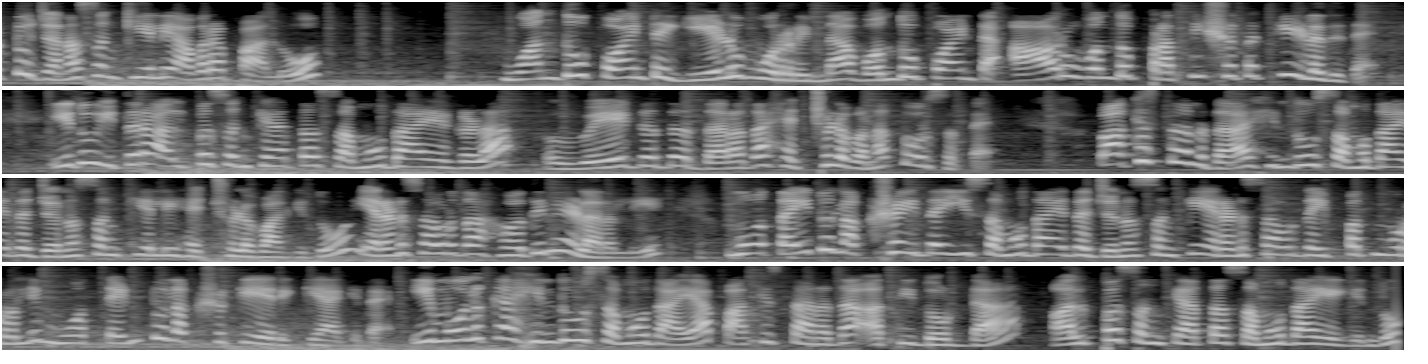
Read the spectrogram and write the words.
ಒಟ್ಟು ಜನಸಂಖ್ಯೆಯಲ್ಲಿ ಅವರ ಪಾಲು ಒಂದು ಪಾಯಿಂಟ್ ಏಳು ಮೂರರಿಂದ ಒಂದು ಪಾಯಿಂಟ್ ಆರು ಒಂದು ಪ್ರತಿಶತಕ್ಕೆ ಇಳಿದಿದೆ. ಇದು ಇತರ ಅಲ್ಪಸಂಖ್ಯಾತ ಸಮುದಾಯಗಳ ವೇಗದ ದರದ ಹೆಚ್ಚಳವನ್ನು ತೋರಿಸುತ್ತೆ. ಪಾಕಿಸ್ತಾನದ ಹಿಂದೂ ಸಮುದಾಯದ ಜನಸಂಖ್ಯೆಯಲ್ಲಿ ಹೆಚ್ಚಳವಾಗಿದ್ದು, ಎರಡು ಸಾವಿರದ ಹದಿನೇಳರಲ್ಲಿ ಮೂವತ್ತೈದು ಲಕ್ಷ ಇದ್ದ ಈ ಸಮುದಾಯದ ಜನಸಂಖ್ಯೆ ಎರಡು ಸಾವಿರದ ಇಪ್ಪತ್ತ್ ಮೂರರಲ್ಲಿ ಮೂವತ್ತೆಂಟು ಲಕ್ಷಕ್ಕೆ ಏರಿಕೆಯಾಗಿದೆ. ಈ ಮೂಲಕ ಹಿಂದೂ ಸಮುದಾಯ ಪಾಕಿಸ್ತಾನದ ಅತಿ ದೊಡ್ಡ, ಅಲ್ಪಸಂಖ್ಯಾತ ಸಮುದಾಯ ಎಂದು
